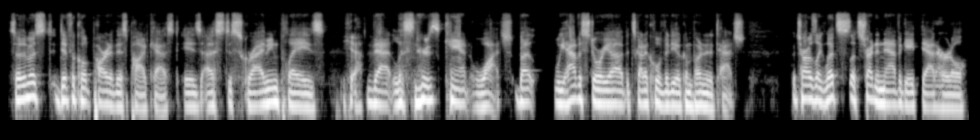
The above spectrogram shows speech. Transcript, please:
So the most difficult part of this podcast is us describing plays yeah that listeners can't watch but we have a story up it's got a cool video component attached but charles like let's let's try to navigate that hurdle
